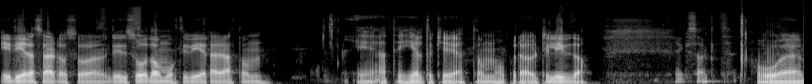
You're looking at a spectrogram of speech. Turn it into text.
i deras värld då, så det är så de motiverar att de eh, att det är helt okej att de hoppar över till Liv då. Exakt. Och, eh,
